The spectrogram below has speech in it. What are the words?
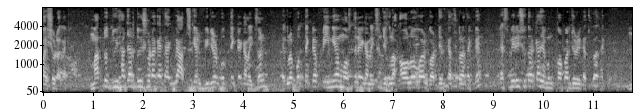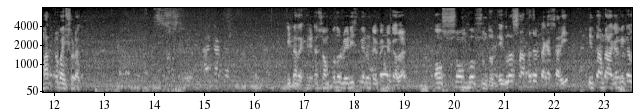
বাইশশো টাকায়। মাত্র দুই হাজার দুইশো টাকায় থাকবে আজকের ভিডিওর প্রত্যেকটা কালেকশন এগুলো প্রত্যেকটা প্রিমিয়াম মস্তিনের কালেকশন যেগুলো অল ওভার গর্জেস কাজ করা থাকবে, কাশ্মীরি সুতার কাজ এবং কপার জরির কাজ করা থাকবে। মাত্র বাইশশো টাকা। এটা দেখেন, এটা সম্পূর্ণ রেডিশ মেরুন টাইপ একটা কালার অসম্ভব সুন্দর। এগুলো সাত হাজার টাকার শাড়ি, কিন্তু আমরা আগামীকাল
